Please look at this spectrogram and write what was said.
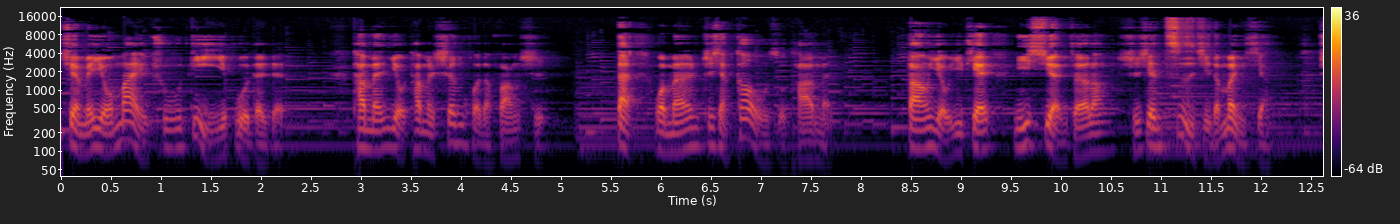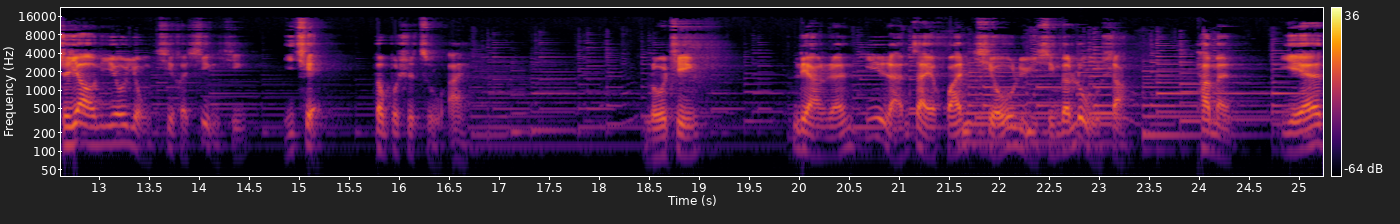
却没有迈出第一步的人，他们有他们生活的方式，但我们只想告诉他们：当有一天你选择了实现自己的梦想，只要你有勇气和信心，一切都不是阻碍。如今，两人依然在环球旅行的路上，他们。也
